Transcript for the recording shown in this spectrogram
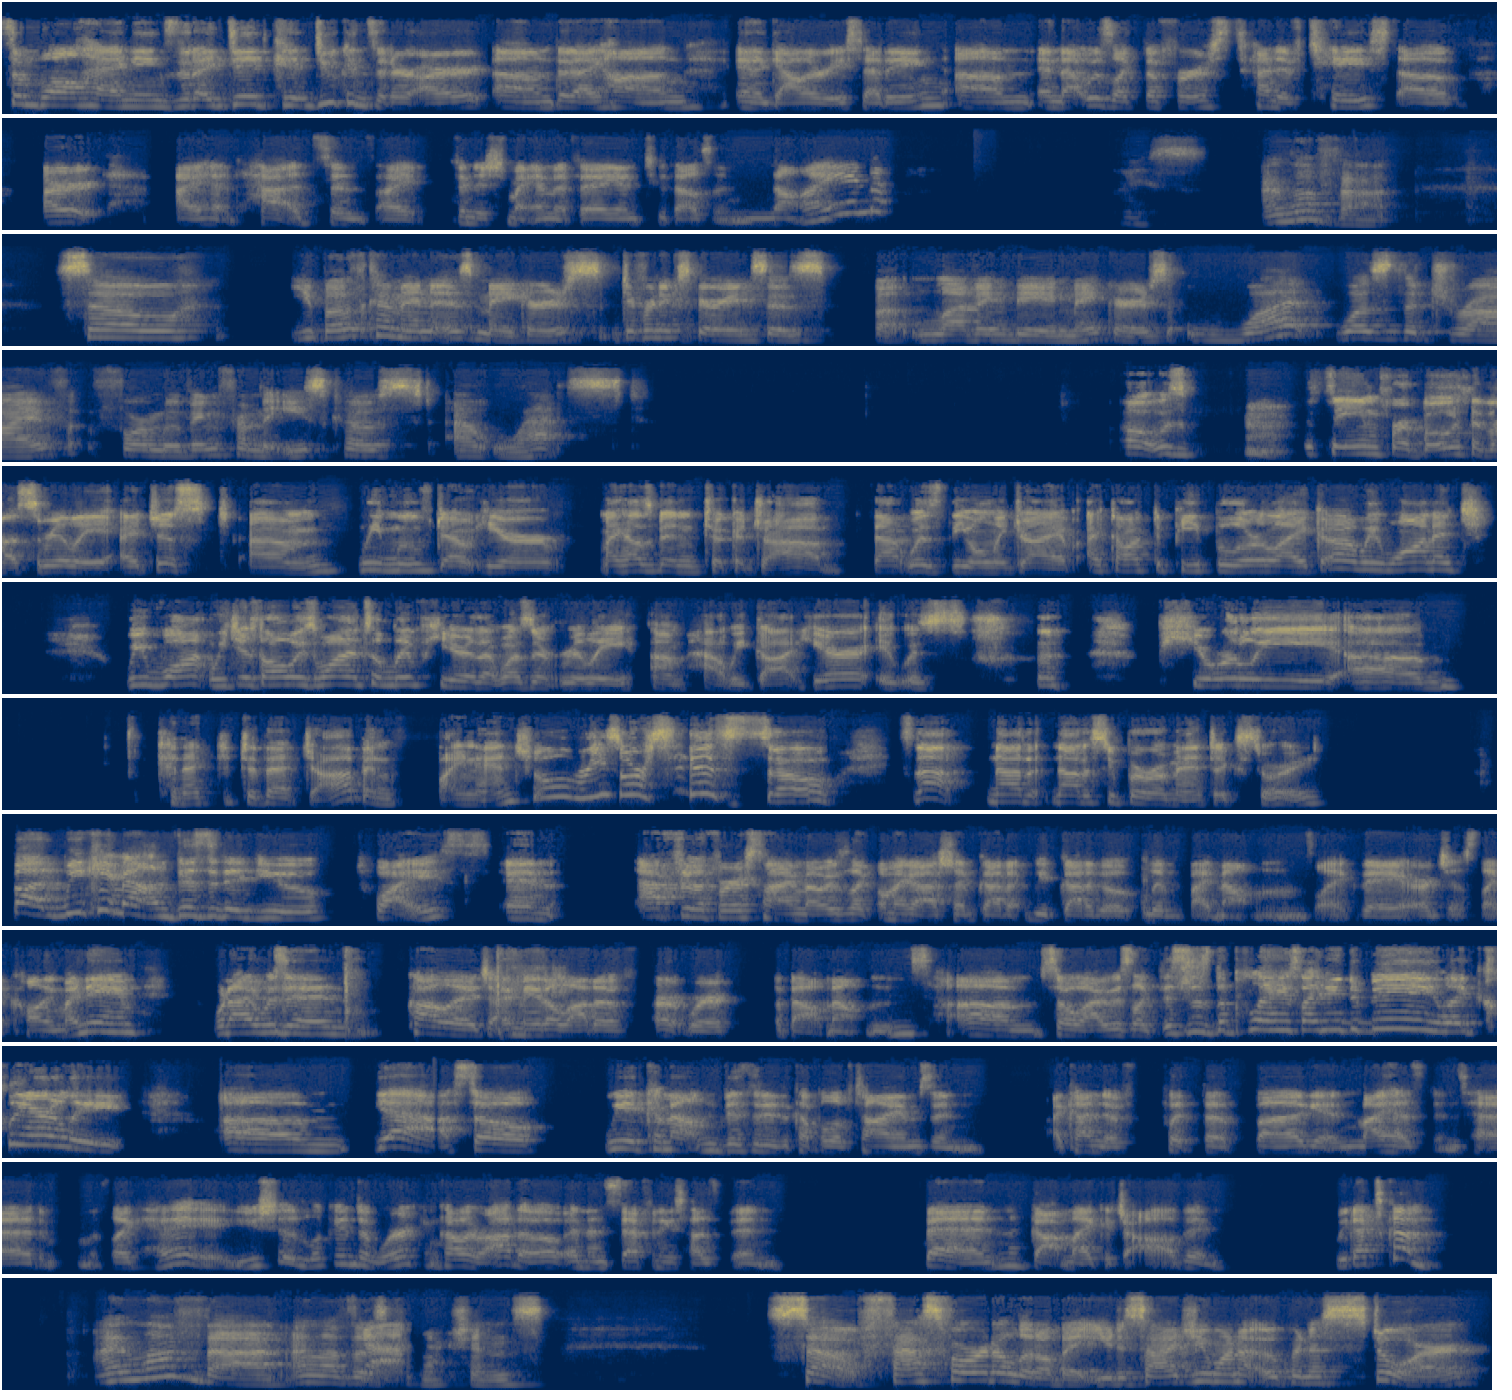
some wall hangings that I did do consider art um, that I hung in a gallery setting, um, and that was like the first kind of taste of art I had had since I finished my MFA in 2009. Nice, I love that. So you both come in as makers, different experiences, but loving being makers. What was the drive for moving from the East Coast out west? Oh, it was the same for both of us, really. I just, um, we moved out here. My husband took a job. That was the only drive. I talked to people who are like, oh, we wanted, we want, we just always wanted to live here. That wasn't really um, how we got here. It was purely um, connected to that job and financial resources. So it's not not not a super romantic story. But we came out and visited you twice, and after the first time, I was like, "Oh my gosh, I've got to, we've got to go live by mountains." Like they are just like calling my name. When I was in college, I made a lot of artwork about mountains. Um, so I was like, "This is the place I need to be." Like clearly, um, yeah. So we had come out and visited a couple of times, and I kind of put the bug in my husband's head and was like, hey, you should look into work in Colorado. And then Stephanie's husband, Ben, got Mike a job and we got to come. I love that. I love those yeah. connections. So, fast forward a little bit. You decide you want to open a store.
